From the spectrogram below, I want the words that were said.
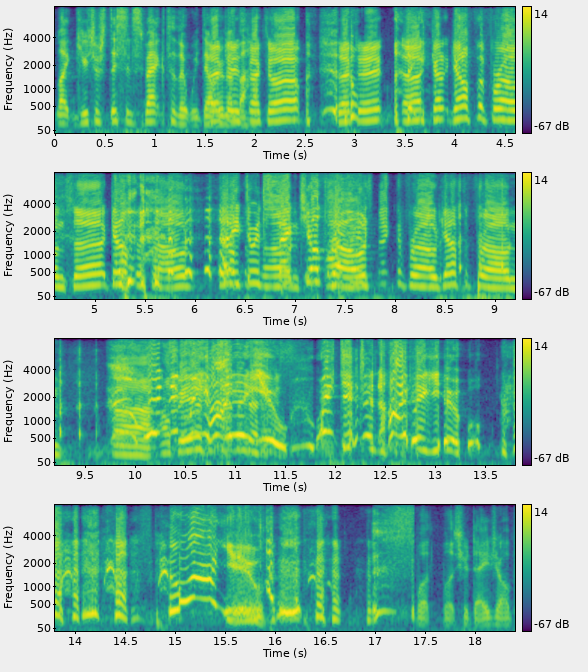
Like, you're just this inspector that we don't Safety remember. inspector up. Uh, get, get off the throne, sir. Get off the throne. Get I need to inspect your I have to throne. Inspect the throne. Get off the throne. Uh, I'll Did we to hire you? We didn't hire you. Who are you? What? What's your day job?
